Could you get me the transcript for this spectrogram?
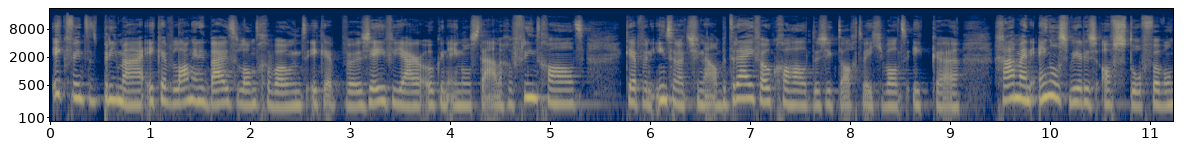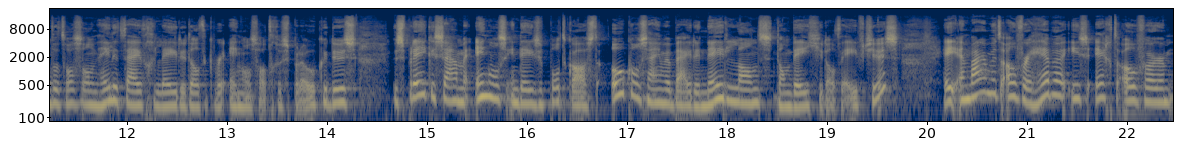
ik vind het prima. Ik heb lang in het buitenland gewoond. Ik heb uh, zeven jaar ook een Engelstalige vriend gehad. Ik heb een internationaal bedrijf ook gehad. Dus ik dacht, weet je wat, ik uh, ga mijn Engels weer eens afstoffen. Want het was al een hele tijd geleden dat ik weer Engels had gesproken. Dus we spreken samen Engels in deze podcast. Ook al zijn we beide Nederlands, dan weet je dat eventjes. Hey, en waar we het over hebben, is echt over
